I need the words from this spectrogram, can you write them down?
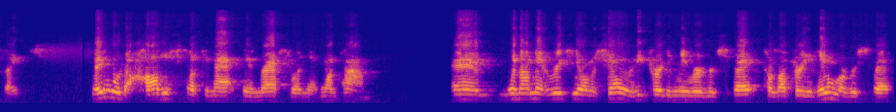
States. They were the hottest fucking act in wrestling at one time. And when I met Ricky on the show, he treated me with respect because I treated him with respect.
